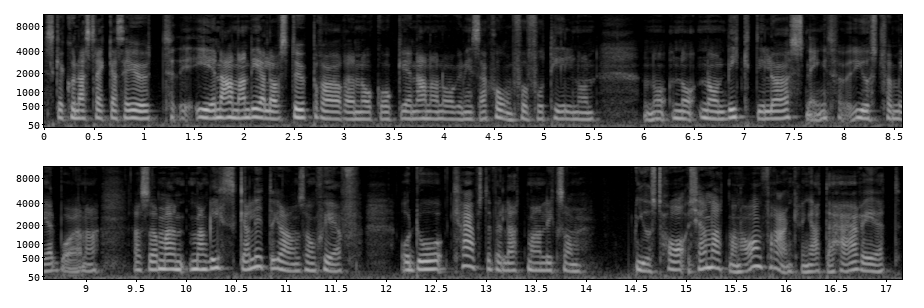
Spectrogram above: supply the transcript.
ska kunna sträcka sig ut i en annan del av stuprören och, och en annan organisation för att få till någon, någon, någon viktig lösning just för medborgarna. Alltså man, man riskar lite grann som chef och då krävs det väl att man liksom just ha, känner att man har en förankring att det här är ett,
